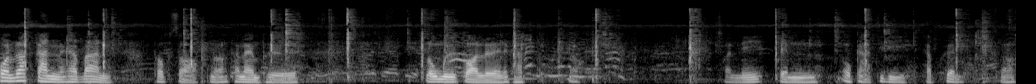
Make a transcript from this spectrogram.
คนรักกันนะครับ บ้านทบศอกเนาะทนายอำเภอลงมือก่อนเลยนะครับเนาะวันนี้เป็นโอกาสที่ดีครับเพื่อนเนาะ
